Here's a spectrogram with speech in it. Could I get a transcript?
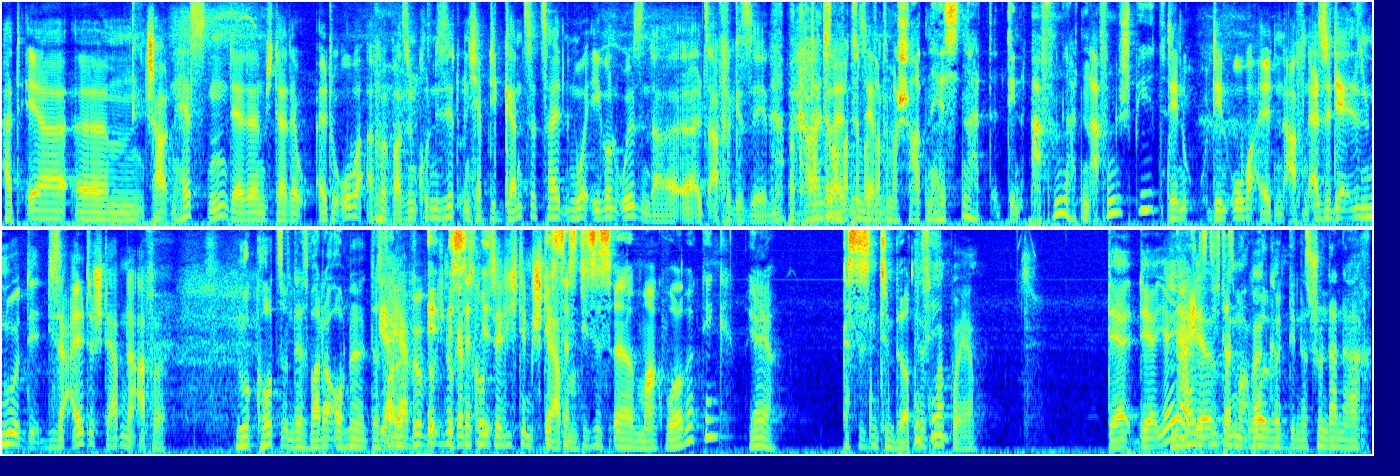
hat er ähm, Charlton Heston, der, der nämlich da der alte Oberaffe war, synchronisiert und ich habe die ganze Zeit nur Egon Olsen da äh, als Affe gesehen. Aber Warte mal, halt warte mal, sehr- warte mal. Scharten Hesten hat den Affen, hat einen Affen gespielt? Den, den oberalten Affen, also der ist nur dieser alte sterbende Affe. Nur kurz und das war da auch eine. Das Ja, war ja, wirklich nur Ist ganz das- kurz, der liegt im Sterben. Ist das dieses äh, Mark Wahlberg-Ding? ja, ja. Das ist ein Tim das Burton-Film? mag man ja. Der, der, ja, ja, Nein, der, das ist nicht das Mark Wahlberg, den das ist schon danach.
